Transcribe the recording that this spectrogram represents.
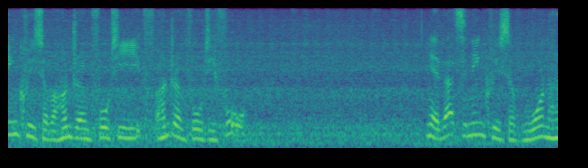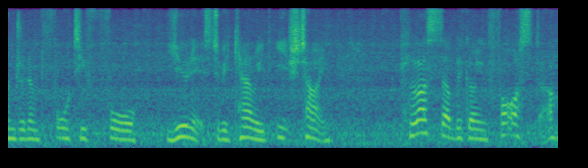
increase of 140 144. Yeah, that's an increase of 144 units to be carried each time. Plus they'll be going faster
